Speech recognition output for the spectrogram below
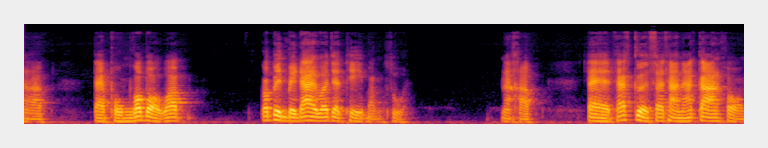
นะครับ แต่ผมก็บอกว่าก็เป็นไปได้ว่าจะเทบางส่วนนะครับ แต่ถ้าเกิดสถานการณ์ของ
